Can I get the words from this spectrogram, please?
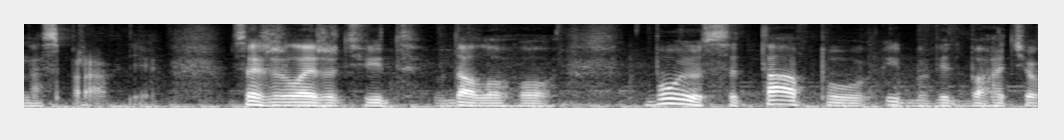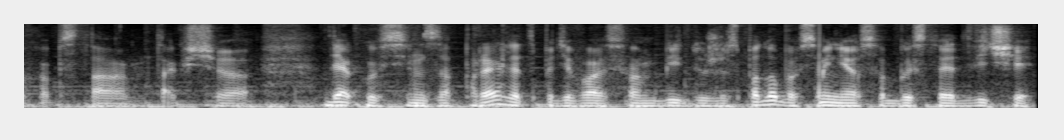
насправді. Все ж залежить від вдалого бою, сетапу і від багатьох обставин. Так що дякую всім за перегляд. Сподіваюсь, вам бій дуже сподобався. Мені особисто я двічі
